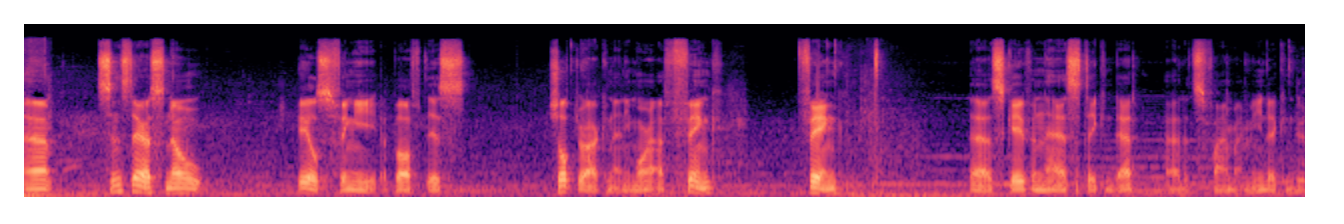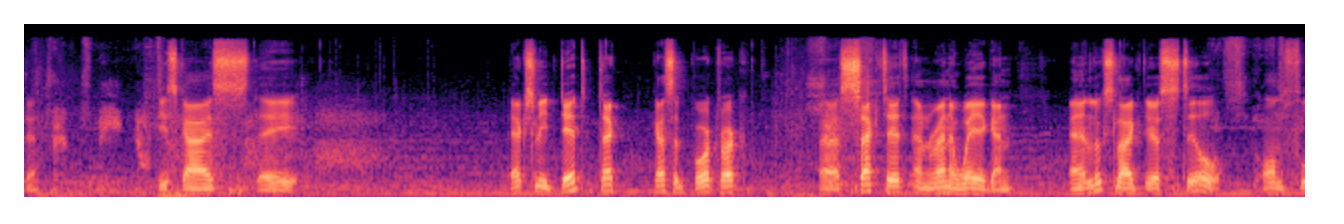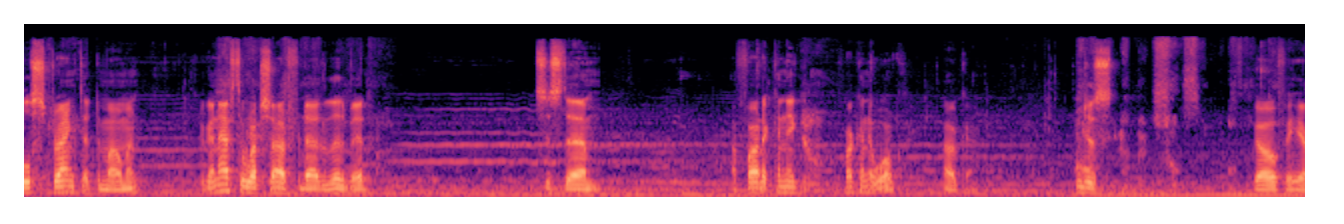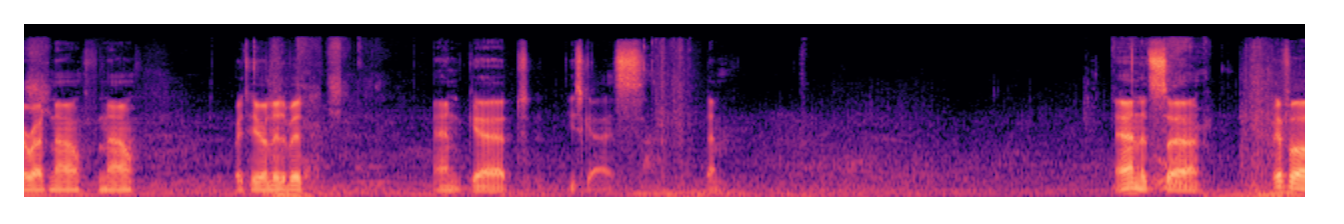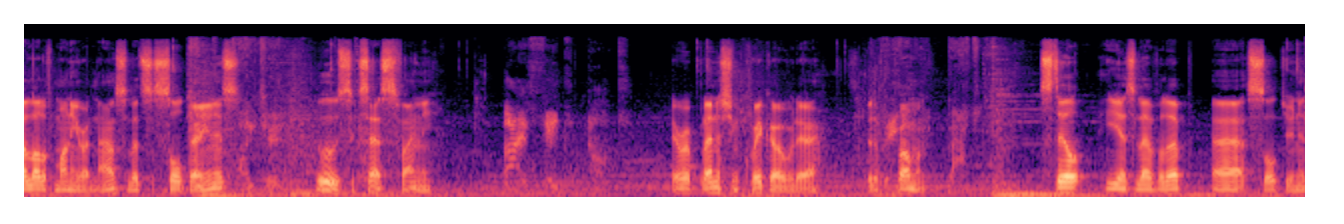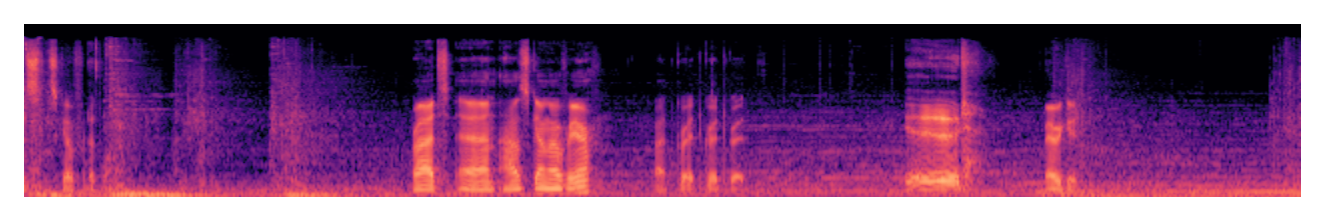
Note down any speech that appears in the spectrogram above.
Uh, since there's no chaos thingy above this shot dragon anymore, I think, think, uh, Skaven has taken that. Uh, that's fine by me, they can do that. These guys, they, actually did attack Kasset Bortrak, uh, sacked it and ran away again. And it looks like they're still on full strength at the moment. We're gonna have to watch out for that a little bit. It's just um, how far can they far can they walk? Okay, and just go over here right now. For now, wait here a little bit and get these guys, them, and let's. Uh, we have a lot of money right now, so let's assault their units. Ooh, success finally. They're replenishing quick over there. It's a bit of a problem. Still, he has leveled up. Uh, assault units, let's go for that one. Right, and how's it going over here? Right, great, great, great. Good. Very good.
